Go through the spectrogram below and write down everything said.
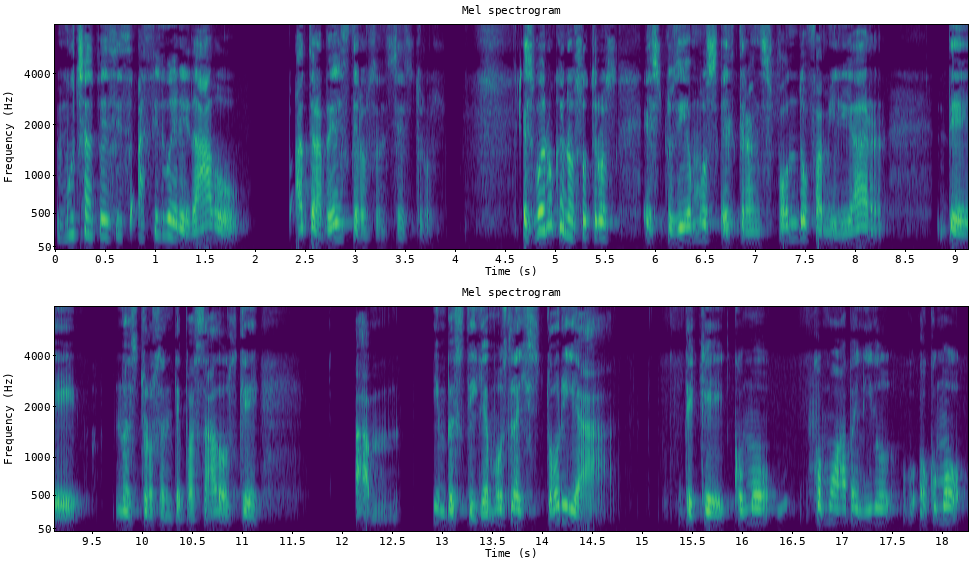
muchas veces ha sido heredado a través de los ancestros. Es bueno que nosotros estudiemos el trasfondo familiar de nuestros antepasados, que investiguemos la historia de que cómo, cómo ha venido o cómo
